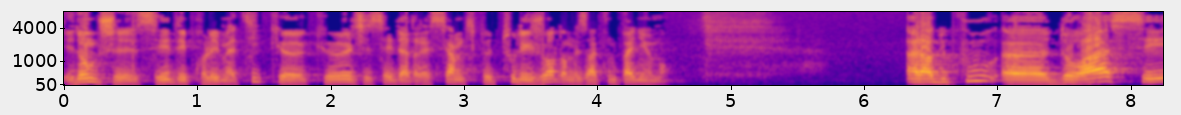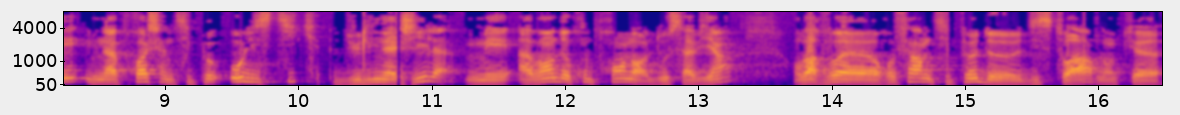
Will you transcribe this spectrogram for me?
Et donc, c'est des problématiques que, j'essaie d'adresser un petit peu tous les jours dans mes accompagnements. Alors du coup, Dora, c'est une approche un petit peu holistique du Lean Agile, mais avant de comprendre d'où ça vient, on va refaire un petit peu d'histoire. Donc, euh,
